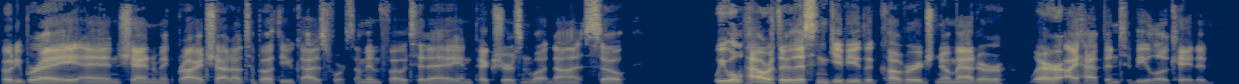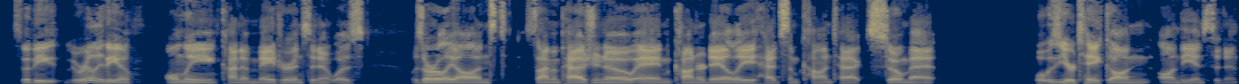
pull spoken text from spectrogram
Cody Bray and Shannon McBride. Shout out to both of you guys for some info today and pictures and whatnot. So we will power through this and give you the coverage no matter where I happen to be located. So the really the only kind of major incident was was early on. Simon Pagenaud and Conor Daly had some contact. So Matt, what was your take on on the incident?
